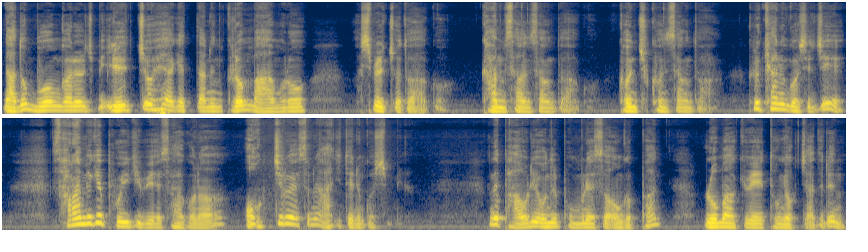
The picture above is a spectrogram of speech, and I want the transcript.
나도 무언가를 좀 일조해야겠다는 그런 마음으로 11조도 하고 감사 헌상도 하고 건축 헌상도 하고 그렇게 하는 것이지 사람에게 보이기 위해서 하거나 억지로 해서는 아니 되는 것입니다. 근데 바울이 오늘 본문에서 언급한 로마 교회의 동역자들은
